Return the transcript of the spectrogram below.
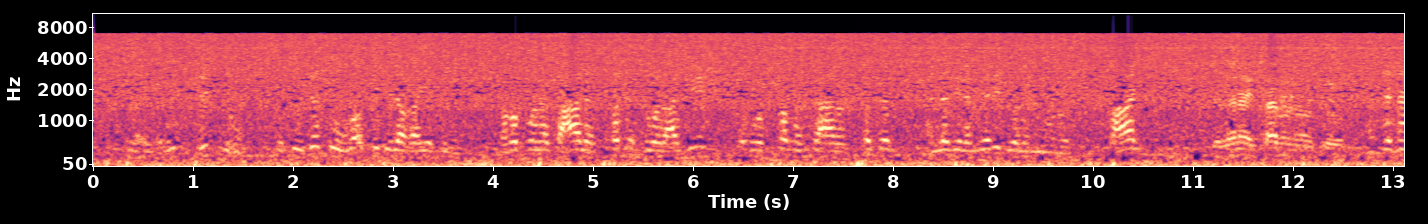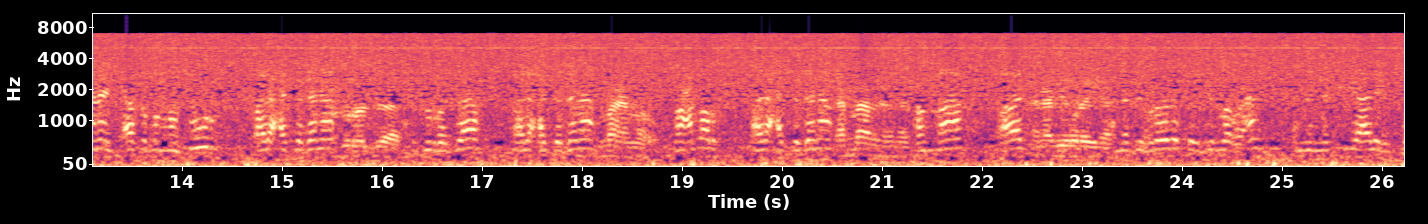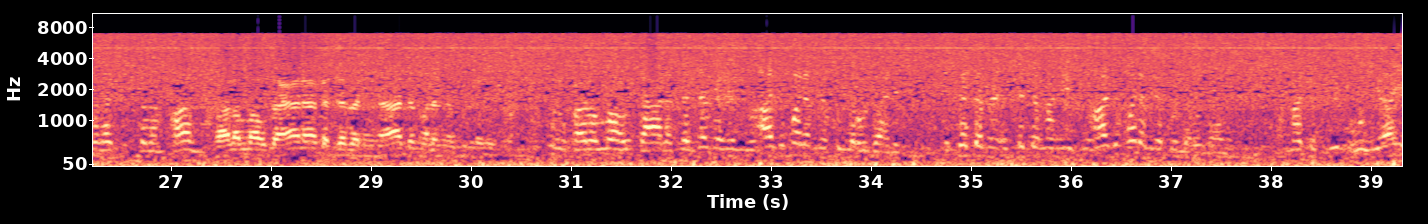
رزقه وسودته واصل إلى غايته. فربنا تعالى القدس هو العزيز وهو الصمد تعالى القدس الذي لم يلد ولم يولد. قال حدثنا إسحاق بن منصور. حدثنا إسحاق بن منصور قال حدثنا عبد الرزاق. عبد الرزاق قال حدثنا معمر. معمر قال حدثنا حمام. حمام قال عن أبي هريرة. عن أبي هريرة رضي الله عنه أن النبي عليه الصلاة والسلام قال قال الله تعالى كذبني ابن آدم ولم يكن له يقول قال الله تعالى كذبني ابن آدم ولم يكن له ذلك. كتب كتبني ابن آدم ولم يكن له ذلك. أما تكذيبه إياي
